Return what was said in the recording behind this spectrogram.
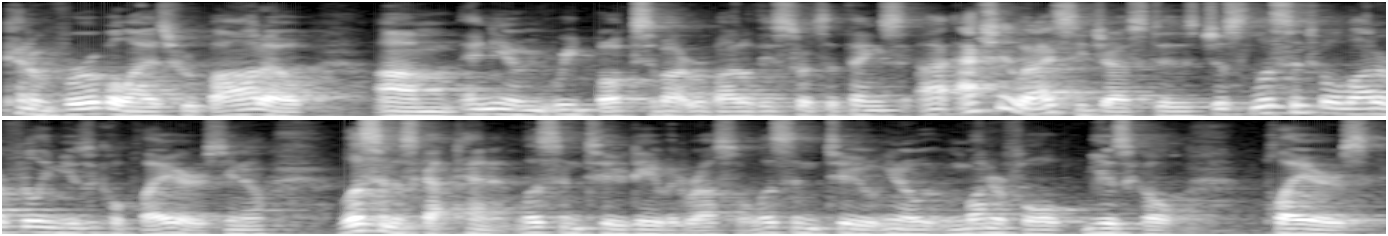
kind of verbalize rubato um, and you know, read books about rubato, these sorts of things. Uh, actually, what I suggest is just listen to a lot of really musical players. You know, listen to Scott Tennant, listen to David Russell, listen to you know wonderful musical players,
